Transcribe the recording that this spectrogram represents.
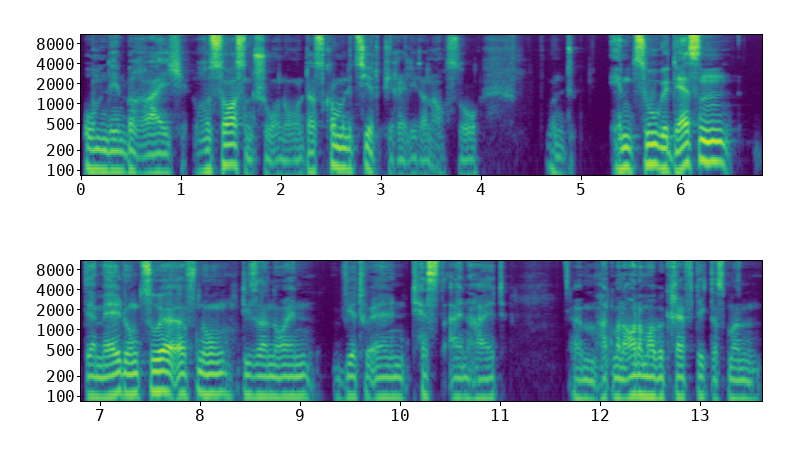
um den Bereich Ressourcenschonung. Und das kommuniziert Pirelli dann auch so. Und im Zuge dessen der Meldung zur Eröffnung dieser neuen virtuellen Testeinheit ähm, hat man auch nochmal bekräftigt, dass man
